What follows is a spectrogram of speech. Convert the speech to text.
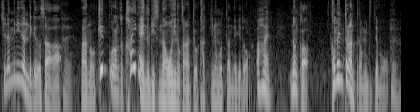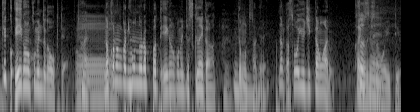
ちなみになんだけどさ、はい。あの結構なんか海外のリスナー多いのかなって俺勝手に思ったんだけど。あはい。なんかコメント欄とか見てても、はいはい。結構英語のコメントが多くて、おーなかなか日本のラッパーって英語のコメント少ないかなって思ってたんだよね、なんかそういう実感はある？海外のリスナー多いっていう。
